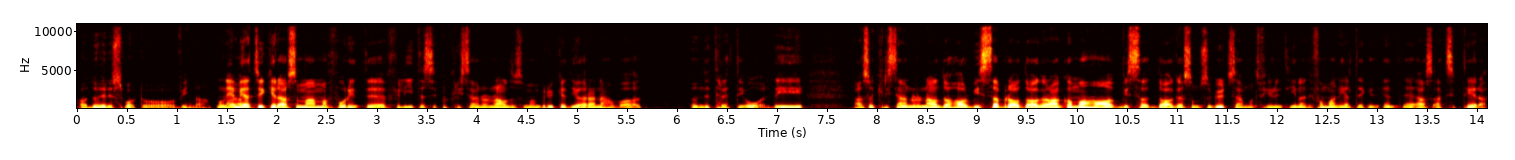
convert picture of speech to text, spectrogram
ja då är det svårt att vinna. borta. Nej men jag tycker alltså man, man får inte förlita sig på Cristiano Ronaldo som man brukade göra när han var under 30 år. Det är, alltså Cristiano Ronaldo har vissa bra dagar och han kommer ha vissa dagar som såg ut så mot Fiorentina. Det får man helt enkelt alltså, acceptera.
